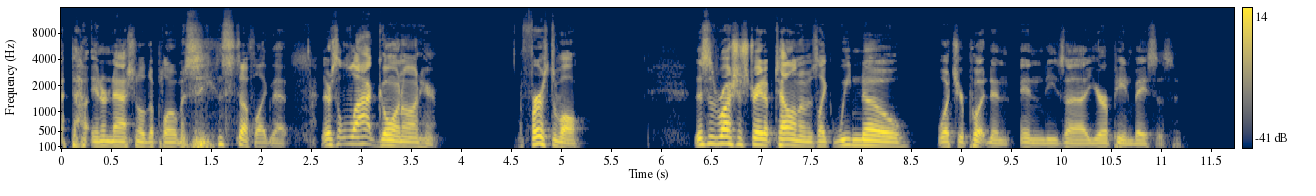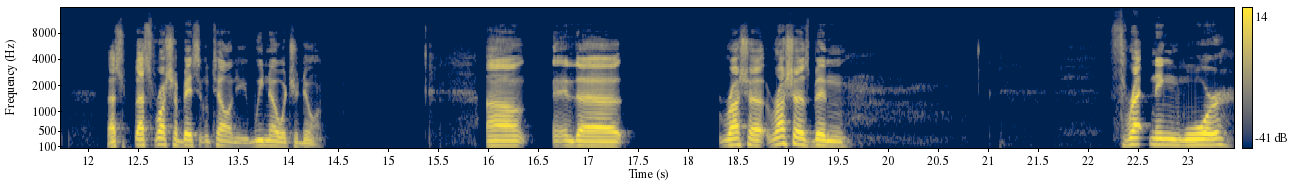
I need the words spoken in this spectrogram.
about international diplomacy and stuff like that, there's a lot going on here. First of all, this is Russia straight up telling them, it's like, we know what you're putting in, in these uh, European bases. That's, that's Russia basically telling you, we know what you're doing. Uh, and uh, Russia Russia has been threatening war,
